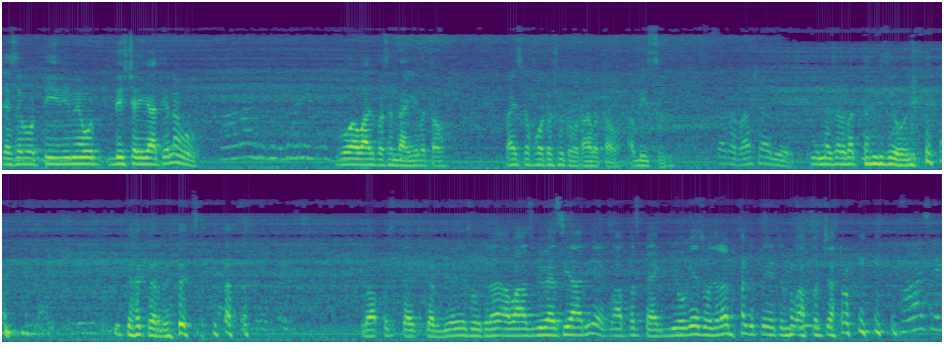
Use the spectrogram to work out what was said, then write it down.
जैसे वो टीवी में वो डिश चली जाती है ना वो वो आवाज़ पसंद आई है बताओ। भाई इसका फ़ोटो शूट हो रहा है बताओ अभी से। क्या कर रहा है शायद ये? ये नज़र बदतमीजी हो रही है। ये क्या कर रहे हो? वापस पैक कर दिया ये सोच रहा है आवाज़ भी वैसी आ रही है वापस पैक भी हो गया सोच रहा है भाग पेट में वापस जा रहा हूँ। हाँ है।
